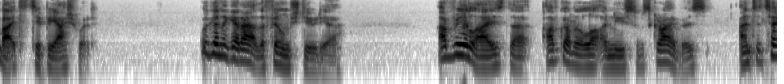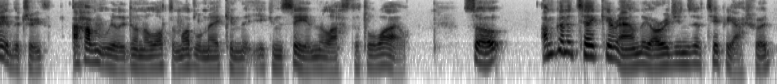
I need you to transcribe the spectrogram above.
back to Tippy Ashwood. We're going to get out of the film studio. I've realised that I've got a lot of new subscribers, and to tell you the truth, I haven't really done a lot of model making that you can see in the last little while. So I'm going to take you around the origins of Tippy Ashwood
